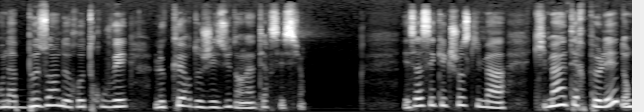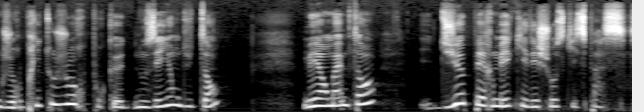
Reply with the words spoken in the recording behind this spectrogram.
On a besoin de retrouver le cœur de Jésus dans l'intercession. Et ça, c'est quelque chose qui m'a interpellé. Donc, je repris toujours pour que nous ayons du temps. Mais en même temps, Dieu permet qu'il y ait des choses qui se passent.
